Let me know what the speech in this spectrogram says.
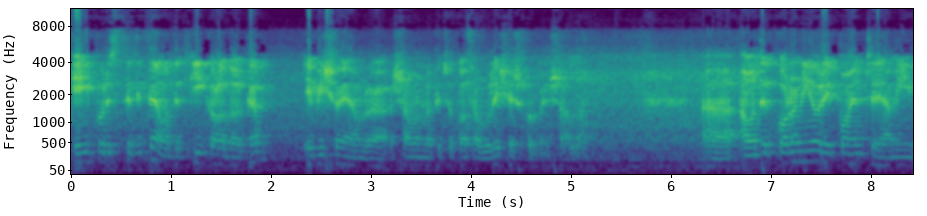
এই পরিস্থিতিতে আমাদের কি করা দরকার? এ বিষয়ে আমরা সামান্য কিছু কথা বলে শেষ করব ইনশাআল্লাহ। আহ, আমাদের করণীয়র এই পয়েন্টে আমি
